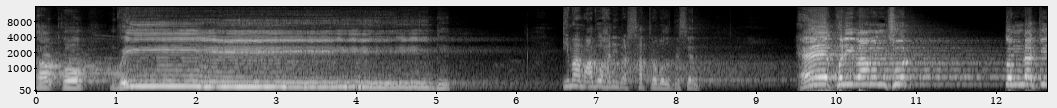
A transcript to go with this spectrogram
تقويم ইমাম আবু হানিফার ছাত্র বলতেছেন হে খলিফা মনসুর তোমরা কি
